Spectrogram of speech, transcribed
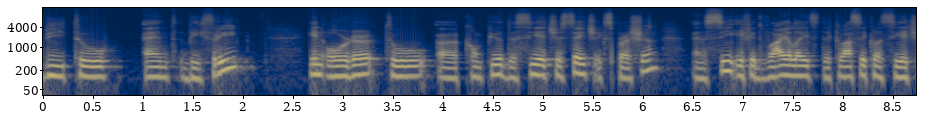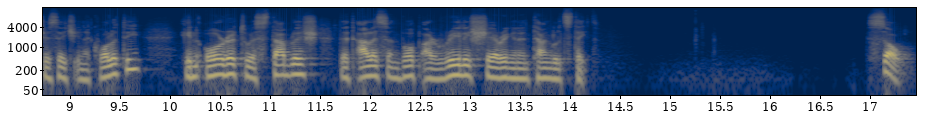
B2 and B3, in order to uh, compute the CHSH expression and see if it violates the classical CHSH inequality in order to establish that Alice and Bob are really sharing an entangled state. So,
